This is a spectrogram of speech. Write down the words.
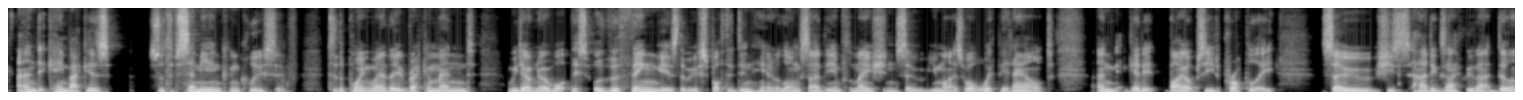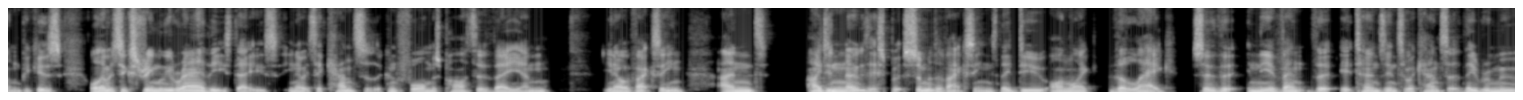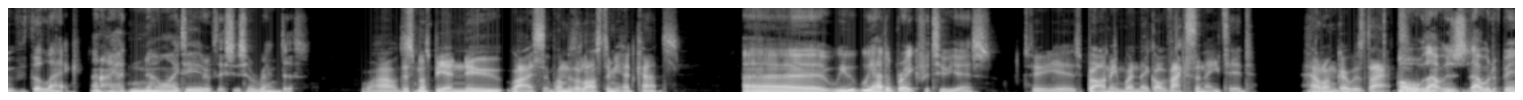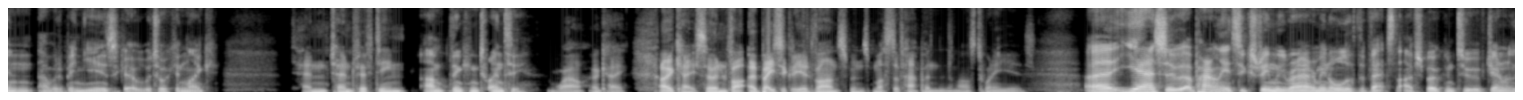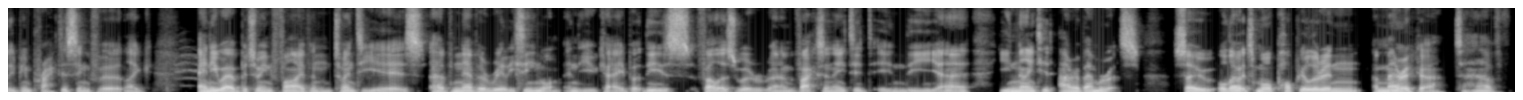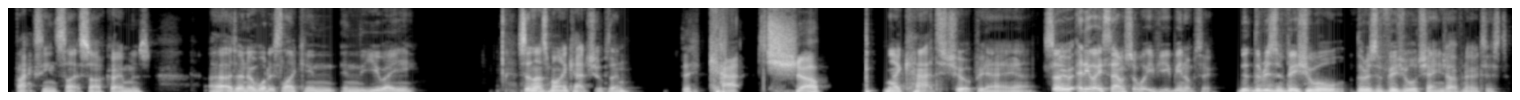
and it came back as sort of semi inconclusive to the point where they recommend we don't know what this other thing is that we've spotted in here alongside the inflammation. So you might as well whip it out and get it biopsied properly. So she's had exactly that done because although it's extremely rare these days, you know, it's a cancer that can form as part of a, um, you know, a vaccine. And I didn't know this, but some of the vaccines they do on like the leg, so that in the event that it turns into a cancer, they remove the leg. And I had no idea of this. It's horrendous. Wow, this must be a new. Right, when was the last time you had cats? Uh, we we had a break for two years. Two years, but I mean, when they got vaccinated, how long ago was that? Oh, that was that would have been that would have been years ago. We're talking like 10, 10 15? I'm thinking twenty. Wow. Okay. Okay. So inv- uh, basically, advancements must have happened in the last twenty years. Uh, yeah. So apparently, it's extremely rare. I mean, all of the vets that I've spoken to have generally been practicing for like anywhere between five and 20 years have never really seen one in the UK. But these fellas were um, vaccinated in the uh, United Arab Emirates. So, although it's more popular in America to have vaccine site sarcomas, uh, I don't know what it's like in, in the UAE. So, that's my catch up then. The catch up? My catch up, yeah, yeah. So, anyway, Sam, so what have you been up to? There is a visual, there is a visual change I've noticed.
